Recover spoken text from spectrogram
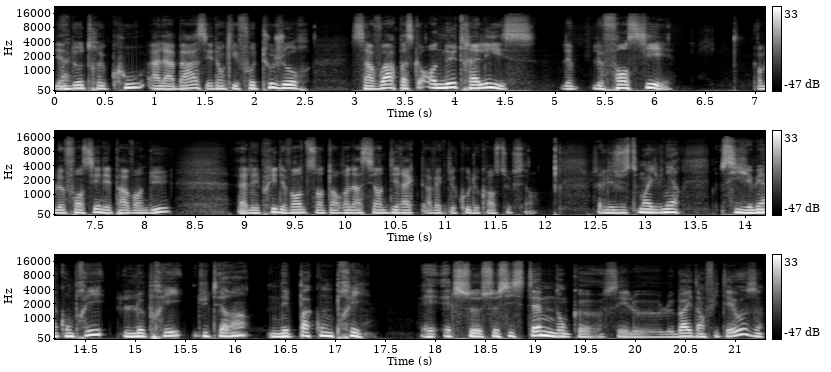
il y a Ouais. d'autres coûts à la base. Et donc, il faut toujours savoir, parce qu'on neutralise le, le foncier. Comme le foncier n'est pas vendu, euh, les prix de vente sont en relation directe avec le coût de construction. J'allais justement y venir. Si j'ai bien compris, le prix du terrain n'est pas compris. Et, et ce, ce système, donc, euh, c'est le, le bail d'amphithéose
